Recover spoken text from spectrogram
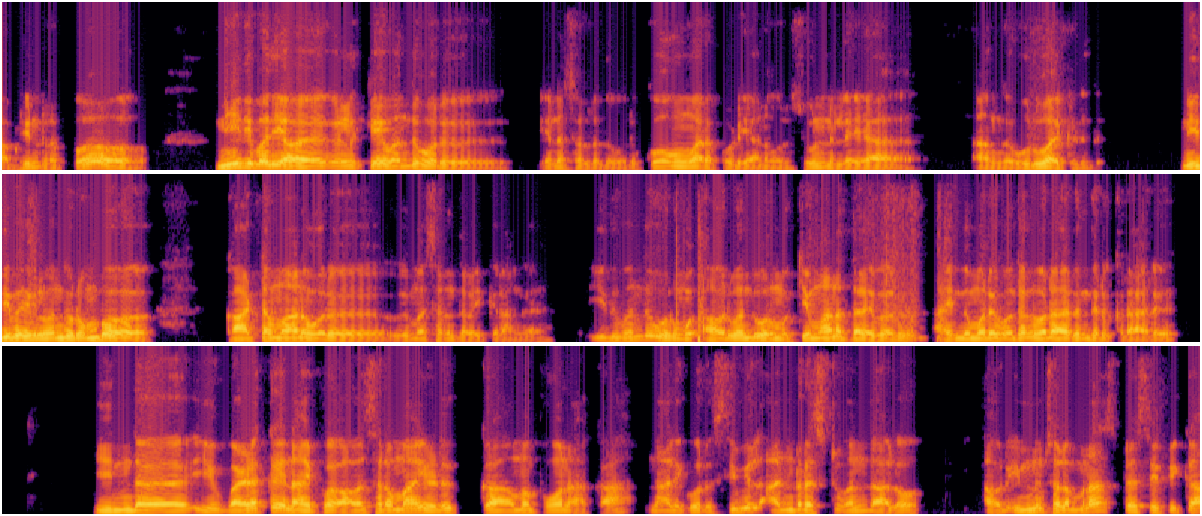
அப்படின்றப்போ நீதிபதி அவர்களுக்கே வந்து ஒரு என்ன சொல்றது ஒரு கோபம் வரக்கூடியான ஒரு சூழ்நிலையா அங்க உருவாக்கிடுது. நீதிபதிகள் வந்து ரொம்ப காட்டமான ஒரு விமர்சனத்தை வைக்கிறாங்க. இது வந்து ஒரு மு- அவர் வந்து ஒரு முக்கியமான தலைவர் ஐந்து முறை முதல்வரா இருந்திருக்கிறாரு. இந்த வழக்கை நான் இப்போ அவசரமா எடுக்காம போனாக்கா நாளைக்கு ஒரு சிவில் அண்ட்ரஸ்ட் வந்தாலோ அவர் இன்னும் சொல்ல போனா ஸ்பெசிபிக்கா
